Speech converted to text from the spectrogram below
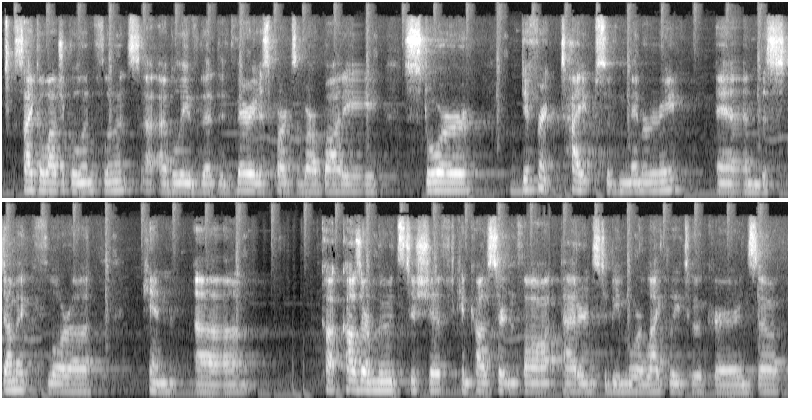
psychological influence. I, I believe that the various parts of our body store different types of memory, and the stomach flora can uh, ca- cause our moods to shift, can cause certain thought patterns to be more likely to occur. And so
